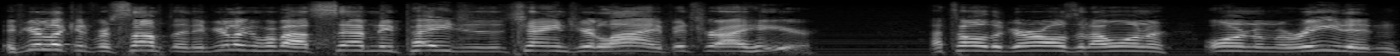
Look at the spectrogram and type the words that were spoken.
If you're looking for something, if you're looking for about 70 pages to change your life, it's right here. I told the girls that I want to, wanted them to read it, and,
